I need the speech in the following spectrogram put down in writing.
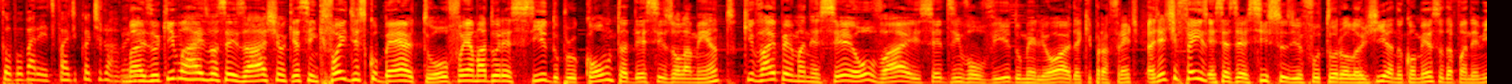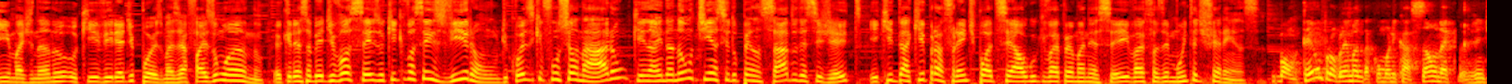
Desculpa, parei, você pode continuar. Mas o que mais vocês acham que assim que foi descoberto ou foi amadurecido por conta desse isolamento que vai permanecer ou vai ser desenvolvido melhor daqui pra frente? A gente fez esse exercício de futurologia no começo da pandemia, imaginando o que viria depois, mas já faz um ano. Eu queria saber de vocês o que, que vocês viram de coisas que funcionaram, que ainda não tinha sido pensado desse jeito e que daqui pra frente pode ser algo que vai permanecer e vai fazer muita diferença. Bom, tem um problema da comunicação, né? que A gente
